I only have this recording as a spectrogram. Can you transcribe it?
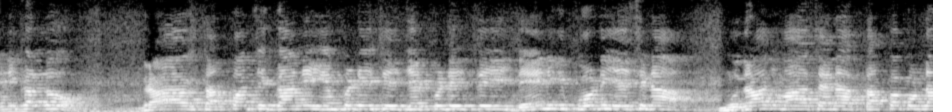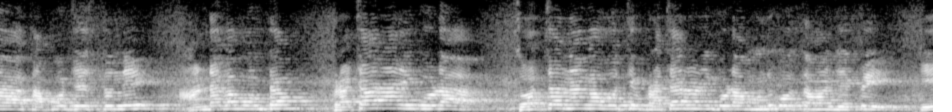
ఎన్నికల్లో గ్రా సర్పంచ్కి కానీ ఎంపీటీసీ జెడ్పీటీసీ దేనికి పోటీ చేసినా ముద్రాజ్ మహాసేన తప్పకుండా సపోర్ట్ చేస్తుంది. అండగా ఉంటాం. ప్రచారానికి కూడా స్వచ్ఛందంగా వచ్చి ప్రచారానికి కూడా ముందుకు వస్తామని చెప్పి ఈ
